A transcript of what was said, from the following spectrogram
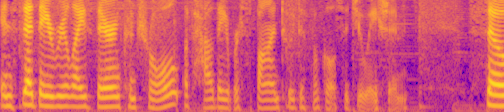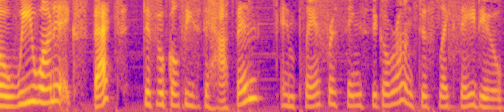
Instead, they realize they're in control of how they respond to a difficult situation. So we want to expect difficulties to happen and plan for things to go wrong, just like they do.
